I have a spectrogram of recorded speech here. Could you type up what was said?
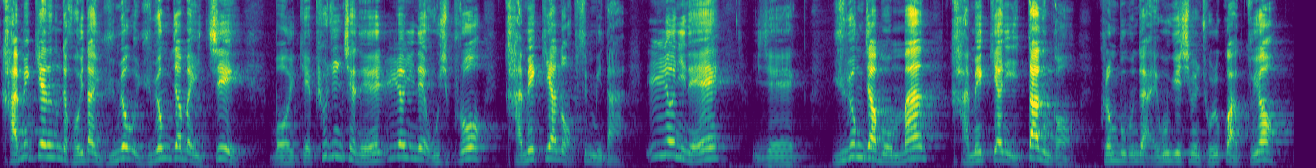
감액기하는 근데 거의 다 유명, 유명자만 있지, 뭐 이렇게 표준체는 1년 이내 50% 감액기한은 없습니다. 1년 이내에 이제 유명자 보험만 감액기한이 있다는 거, 그런 부분들 알고 계시면 좋을 것 같고요.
